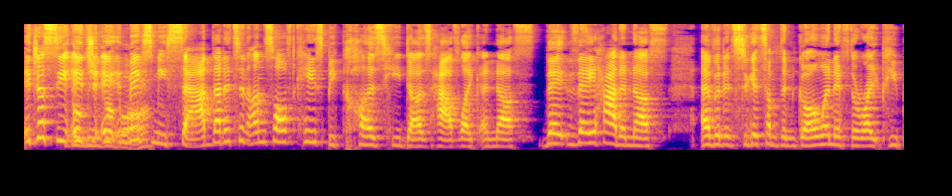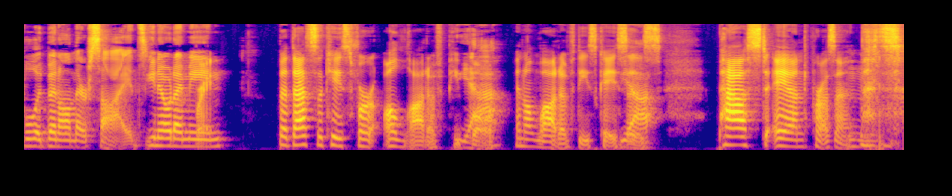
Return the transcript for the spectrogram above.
it just see it, it, it makes me sad that it's an unsolved case because he does have like enough. They they had enough evidence to get something going if the right people had been on their sides. You know what I mean? Right. But that's the case for a lot of people Yeah. in a lot of these cases, Yeah. past and present. Mhm. That's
